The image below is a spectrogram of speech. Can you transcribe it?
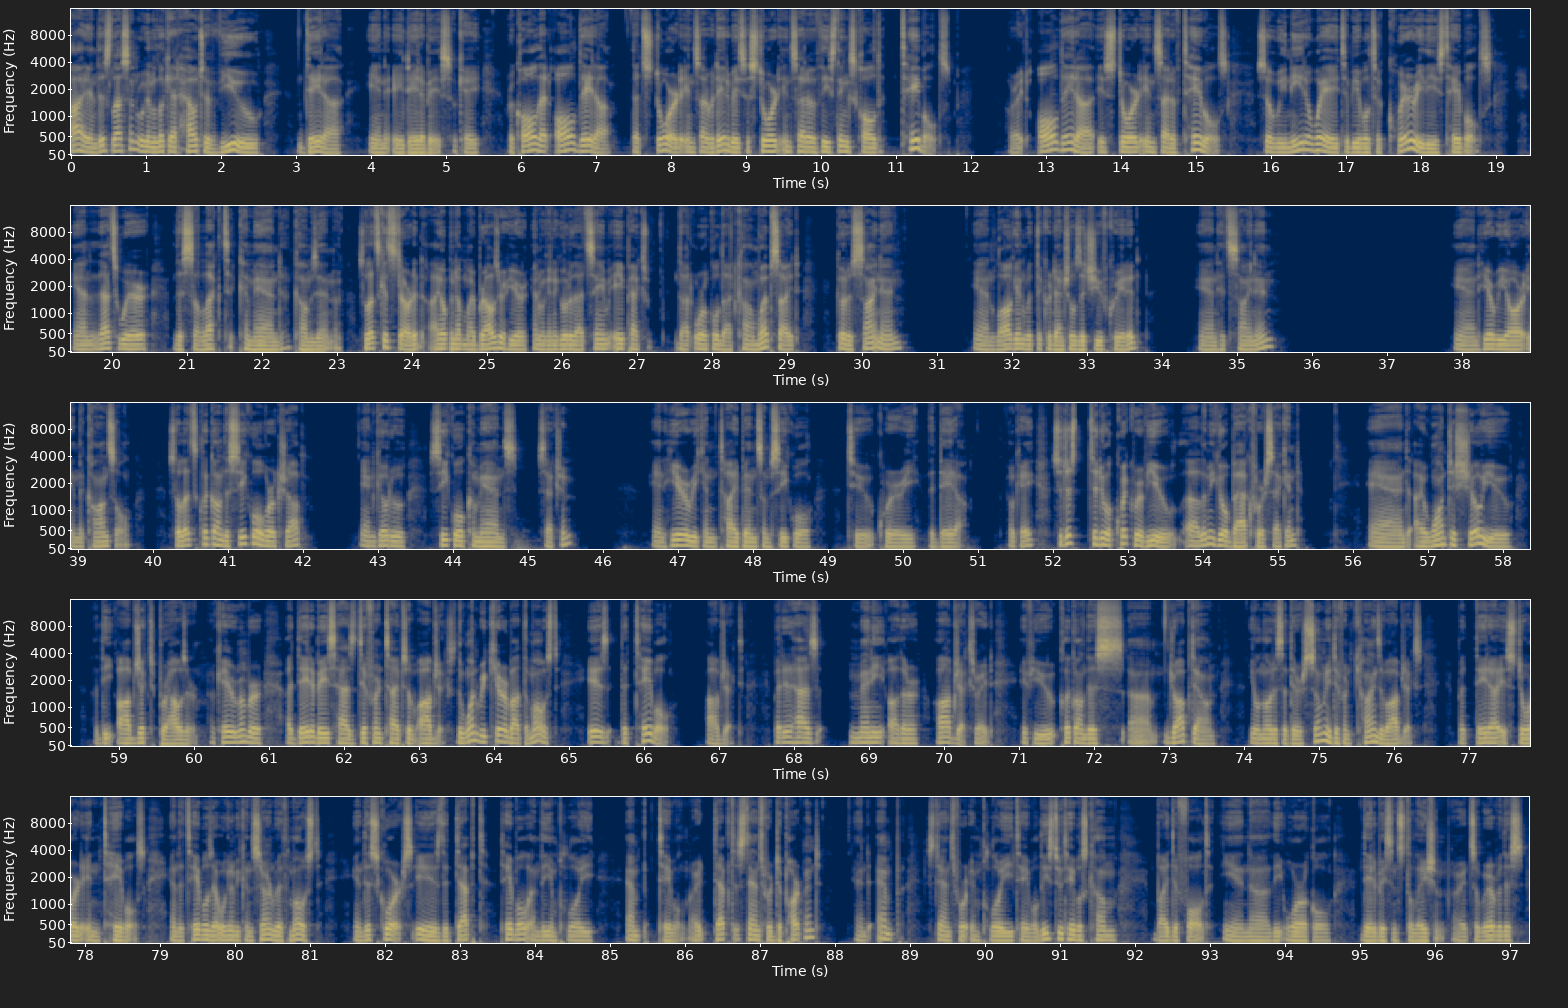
Hi, in this lesson, we're going to look at how to view data in a database, okay? Recall that all data that's stored inside of a database is stored inside of these things called tables. All right, all data is stored inside of tables. So we need a way to be able to query these tables. And that's where the select command comes in. So let's get started. I opened up my browser here and we're going to go to that same apex.oracle.com website go to sign in and log in with the credentials that you've created and hit sign in. And here we are in the console. So let's click on the SQL workshop and go to SQL commands section. And here we can type in some SQL to query the data. Okay, so just to do a quick review, uh, let me go back for a second. And I want to show you the object browser. Okay, remember a database has different types of objects. The one we care about the most is the table object, but it has many other objects, right? If you click on this um, drop down, you'll notice that there are so many different kinds of objects, but data is stored in tables. And the tables that we're going to be concerned with most in this course is the dept table and the employee emp table. Right? Dept stands for department and emp stands for employee table. These two tables come by default in uh, the Oracle database installation. All right, so wherever this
